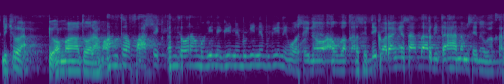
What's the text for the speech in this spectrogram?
Dicela di omah tuh orang, oh, anta fasik, anta orang begini begini begini begini. Wah, Sayyidina Abu Bakar Siddiq orangnya sabar ditahan sama Sayyidina Abu Bakar.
